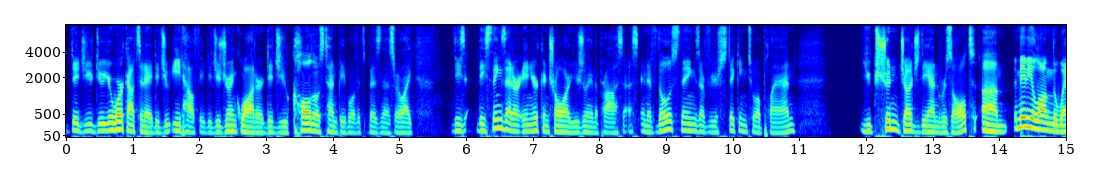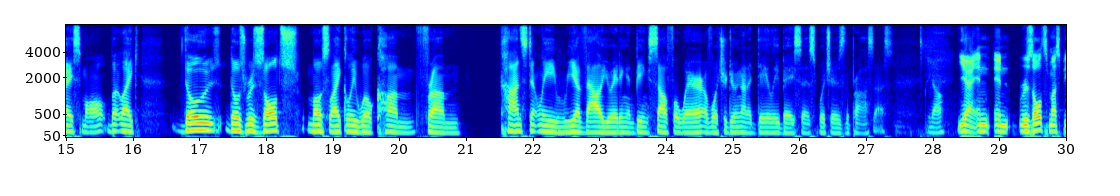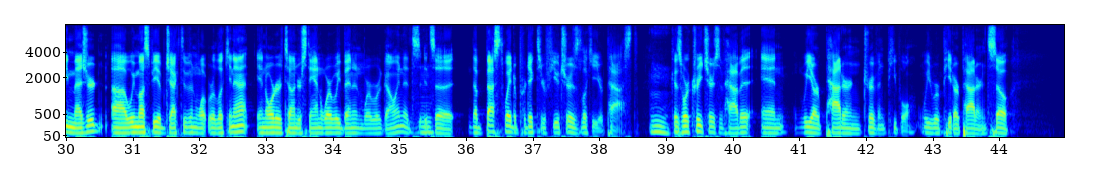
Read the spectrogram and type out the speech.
did you do your workout today? Did you eat healthy? Did you drink water? Did you call those 10 people if it's business or like these these things that are in your control are usually in the process. And if those things if you're sticking to a plan, you shouldn't judge the end result. Um, maybe along the way small, but like those those results most likely will come from constantly reevaluating and being self-aware of what you're doing on a daily basis, which is the process you know? Yeah and and results must be measured. Uh, we must be objective in what we're looking at in order to understand where we've been and where we're going. It's mm. it's a the best way to predict your future is look at your past because mm. we're creatures of habit and we are pattern driven people. We repeat our patterns. So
